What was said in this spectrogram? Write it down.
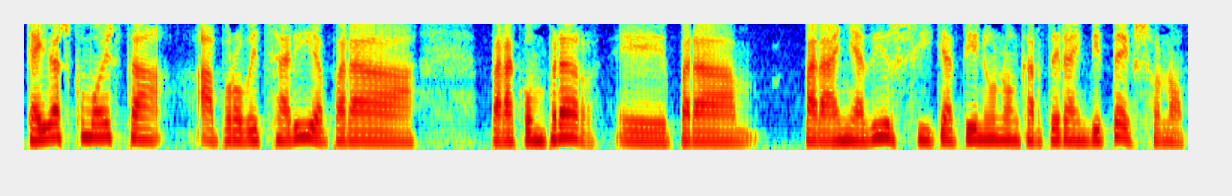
Caídas como esta aprovecharía para, para comprar, eh, para para añadir si ya tiene uno en cartera Inditex o no?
